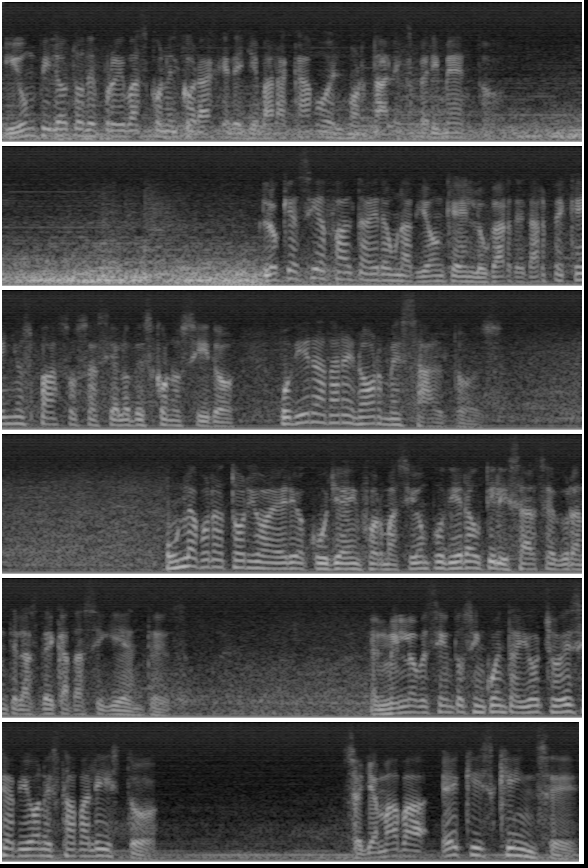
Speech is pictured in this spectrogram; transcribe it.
y un piloto de pruebas con el coraje de llevar a cabo el mortal experimento. Lo que hacía falta era un avión que en lugar de dar pequeños pasos hacia lo desconocido, pudiera dar enormes saltos. Un laboratorio aéreo cuya información pudiera utilizarse durante las décadas siguientes. En 1958 ese avión estaba listo. Se llamaba X-15.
